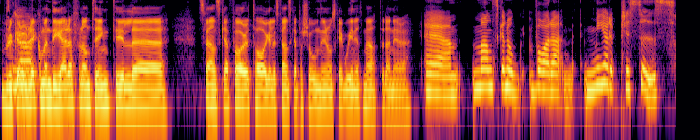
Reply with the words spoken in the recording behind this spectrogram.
Brukar ja. du rekommendera för någonting till eh, svenska företag eller svenska personer när de ska gå in i ett möte där nere? Eh, man ska nog vara mer precis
